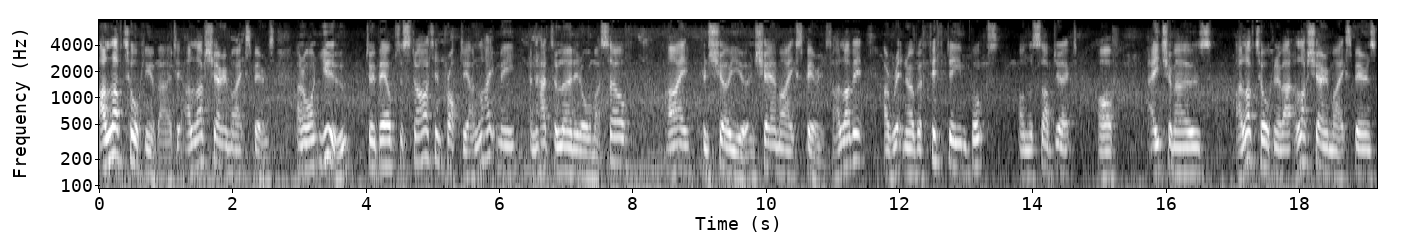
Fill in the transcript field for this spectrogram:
I love talking about it, I love sharing my experience, and I want you to be able to start in property, unlike me, and had to learn it all myself. I can show you and share my experience. I love it. I've written over 15 books on the subject of HMOs. I love talking about, I love sharing my experience.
